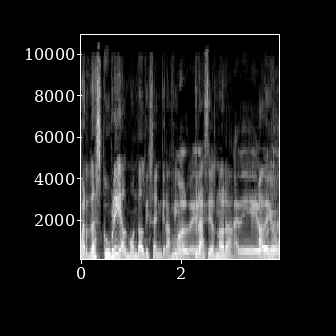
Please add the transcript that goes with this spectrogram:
per descobrir el món del disseny gràfic. Molt bé. Gràcies, Nora. Adéu. Adéu.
